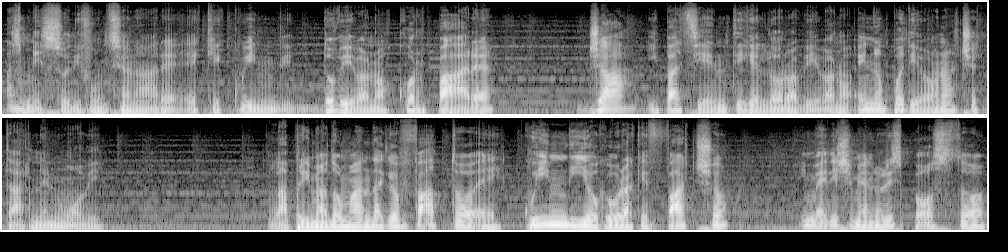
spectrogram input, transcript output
ha smesso di funzionare e che quindi dovevano accorpare già i pazienti che loro avevano e non potevano accettarne nuovi. La prima domanda che ho fatto è quindi io che ora che faccio? i medici mi hanno risposto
